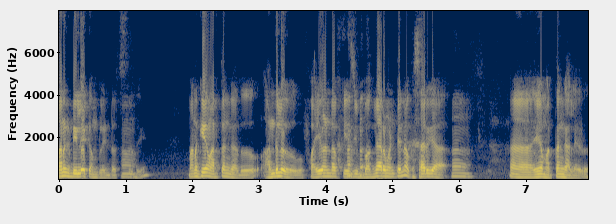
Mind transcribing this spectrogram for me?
మనకు డిలే కంప్లైంట్ వస్తుంది. మనకేం అర్థం కాదు. అందులో ఫైవ్ అండ్ హాఫ్ కేజీ బంగారం అంటేనే ఒకసారిగా ఏం అర్థం కాలేదు.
